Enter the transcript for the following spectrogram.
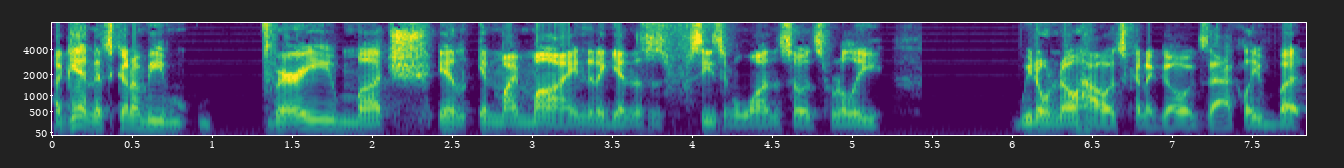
again it's going to be very much in in my mind. And again this is season one so it's really we don't know how it's going to go exactly. But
